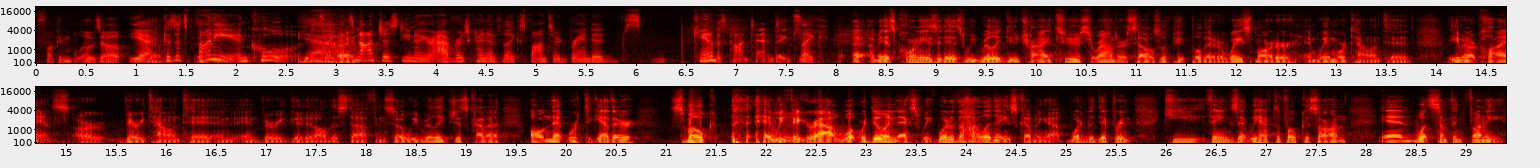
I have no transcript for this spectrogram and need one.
fucking blows up. Yeah, Yeah, because it's thank funny and cool. Yeah. it's like Right. it's not just you know your average kind of like sponsored branded cannabis content. Thank it's you. like I I mean, as corny as it is, we really do try to surround ourselves with people that are way smarter and way more talented. Even our clients are very talented and, and very good at all this stuff. And so we really just kind of all network together, smoke, and we figure out what we're doing next week. What are the holidays coming up? What are the different key things that we have to focus on? And what's something funny?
